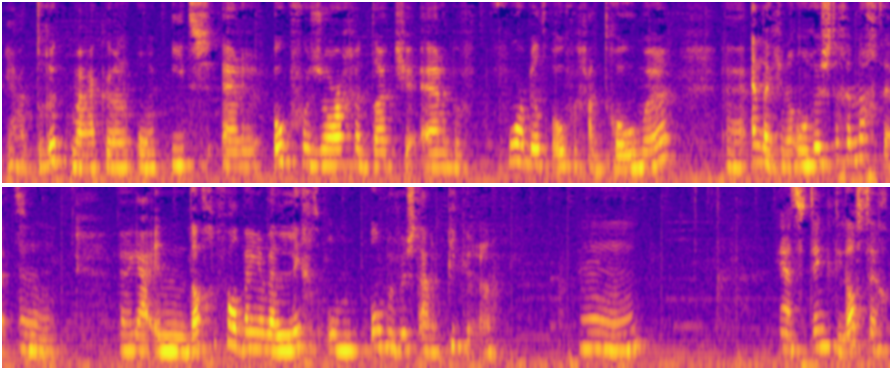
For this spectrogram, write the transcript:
ja, druk maken om iets er ook voor zorgen dat je er bijvoorbeeld over gaat dromen eh, en dat je een onrustige nacht hebt. Mm. Eh, ja, in dat geval ben je wellicht on- onbewust aan het piekeren. Mm. Ja, het is denk ik lastig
